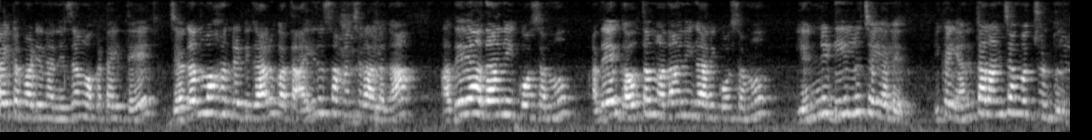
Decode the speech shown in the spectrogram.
బయటపడిన నిజం ఒకటైతే జగన్మోహన్ రెడ్డి గారు గత ఐదు సంవత్సరాలుగా అదే అదానీ కోసము అదే గౌతమ్ అదానీ గారి కోసము ఎన్ని డీళ్ళు చేయలేదు. ఇక ఎంత లంచం వచ్చుంటుంది?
